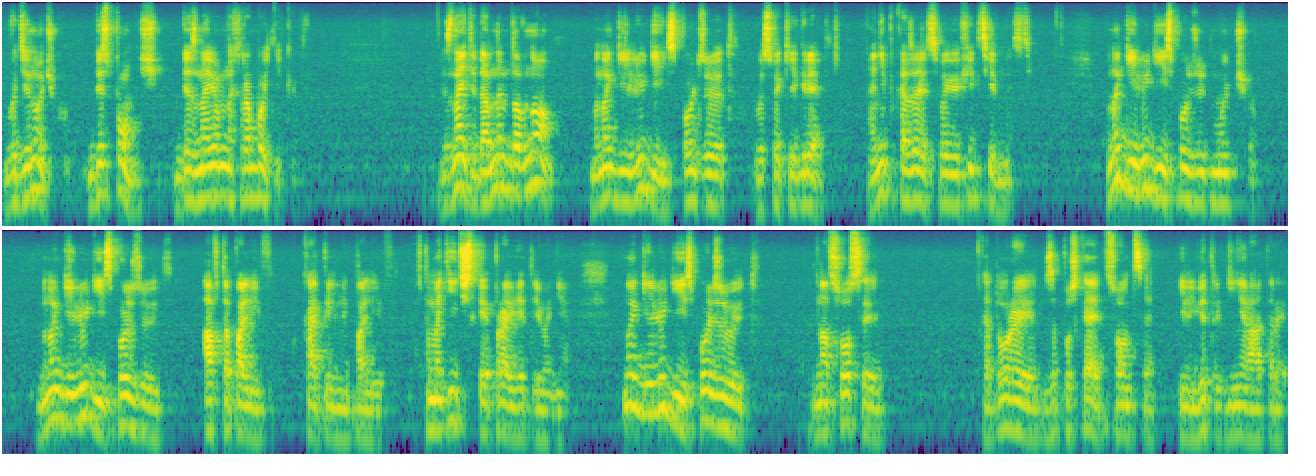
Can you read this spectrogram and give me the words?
в одиночку, без помощи, без наемных работников. Знаете, давным-давно многие люди используют высокие грядки. Они показали свою эффективность. Многие люди используют мульчу. Многие люди используют автополив, капельный полив, автоматическое проветривание – Многие люди используют насосы, которые запускают солнце или ветрогенераторы.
